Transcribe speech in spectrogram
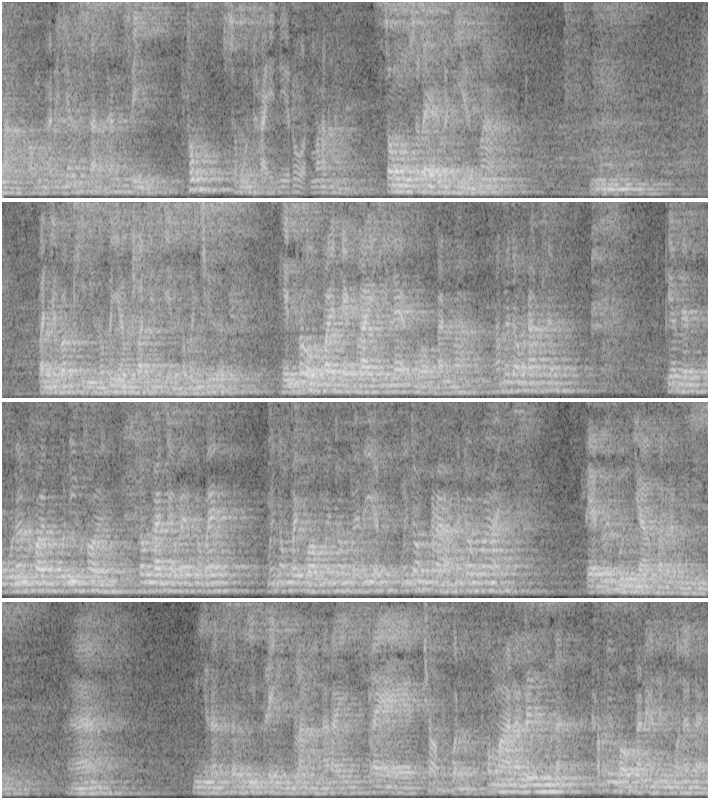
หลักของอริยสัจทั้งสี่ทุกสมุทัยนิโรธมาก ทรงแสดงละเอียดมากปัญญวัคคีย์เขาพยายามปฏิเสธเขาไม่เชื่อ เห็นพระองค์ไปแต่ไกลทีแรกบอกกันว่าเราไม่ต้องรับซะเพียงแต่ปูนั้นคอยปูนี้คอย ต้องการจะแวะก็แวะ ไม่ต้องไปบอกไม่ต้องไปเรียก ไม่ต้องกราบไม่ต้องไหว้แต่ด้วยบุญญาบารมีนะมีรัศมีเปล่งปลั่งอะไร แปลชอบคนพอมาแล้วลืมนะคำที่บอกกันเนี่ยลืมหมดแล้วแหละ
